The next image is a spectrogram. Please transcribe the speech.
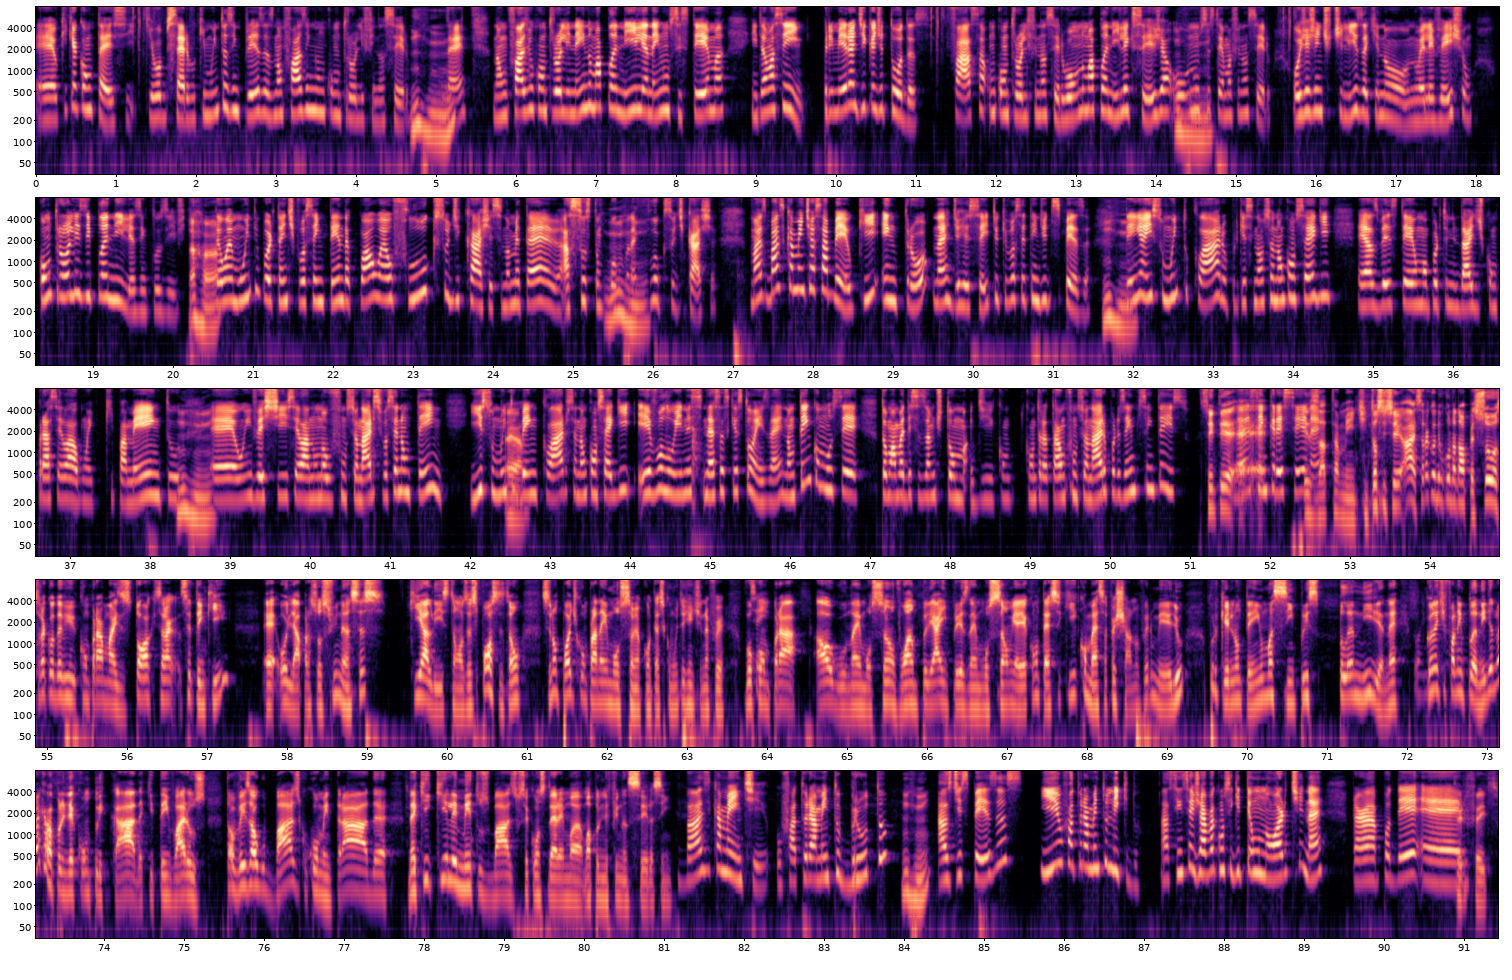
É, o que, que acontece? Que eu observo que muitas empresas não fazem um controle financeiro, Uhum. né? Não fazem um controle nem numa planilha, nem num sistema. Então, assim, primeira dica de todas. Faça um controle financeiro, ou numa planilha que seja, ou Uhum. num sistema financeiro. Hoje a gente utiliza aqui no, no Elevation controles e planilhas, inclusive. Aham. Então é muito importante que você entenda qual é o fluxo de caixa. Esse nome até assusta um pouco, né? Uhum. Fluxo de caixa. Mas basicamente é saber o que entrou, né, de receita e o que você tem de despesa. Uhum. Tenha isso muito claro, porque senão você não consegue, é, às vezes, ter uma oportunidade de comprar, sei lá, algum equipamento, Uhum. é, ou investir, sei lá, num novo funcionário. Se você não tem isso muito É. bem claro, você não consegue evoluir nesse- nessas questões, né? Não tem como você tomar uma decisão de, de con- contratar um funcionário, por exemplo, sem ter isso. Sem ter. né? é, sem crescer, né? Exatamente. Então, assim, você, ah, será que eu devo contratar uma pessoa? Será que eu devo comprar mais estoque? Será você tem que é, olhar para suas finanças, que ali estão as respostas. Então, você não pode comprar na emoção, e acontece com muita gente, né, Fer? Vou Sim. comprar algo na emoção, vou ampliar a empresa na emoção, e aí acontece que começa a fechar no vermelho, porque ele não tem uma simples planilha, né? Planilha. Quando a gente fala em planilha, não é aquela planilha complicada que tem vários. Talvez algo básico como entrada, né? Que, que elementos básicos você considera uma, uma planilha financeira, assim? Basicamente, o faturamento bruto, Uhum. as despesas e o faturamento líquido. Assim você já vai conseguir ter um norte, né? Pra poder é, Perfeito.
